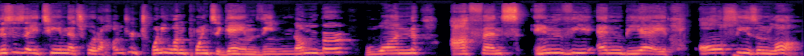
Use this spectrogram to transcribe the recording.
This is a team that scored 121 points a game, the number one offense in the NBA all season long.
